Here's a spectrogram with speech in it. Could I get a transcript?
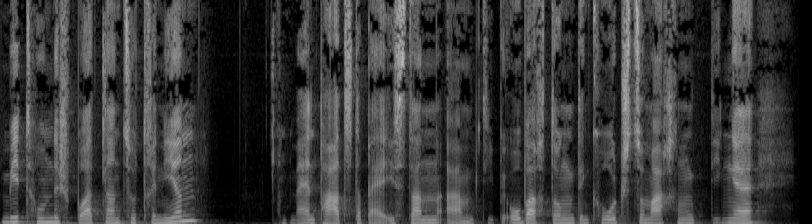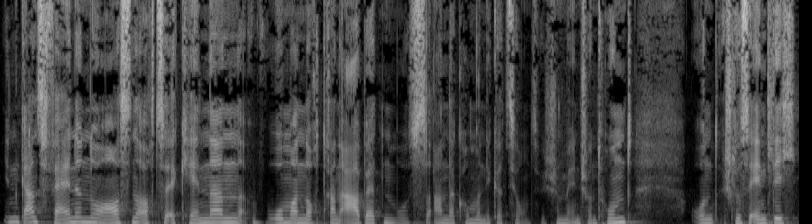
mit Hundesportlern zu trainieren. Und mein Part dabei ist dann ähm, die Beobachtung, den Coach zu machen, Dinge in ganz feinen Nuancen auch zu erkennen, wo man noch dran arbeiten muss an der Kommunikation zwischen Mensch und Hund. Und schlussendlich,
